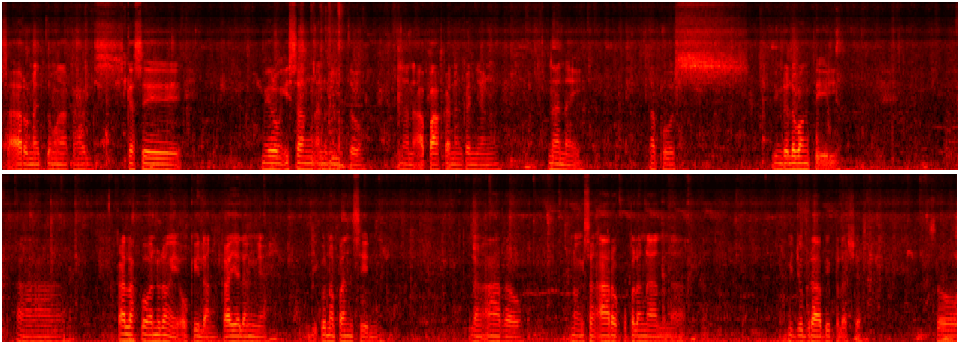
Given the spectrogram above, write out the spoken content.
sa araw na ito mga kahags. Kasi mayroong isang ano dito na naapakan ng kanyang nanay. Tapos, yung dalawang tiil. Ah, akala ko ano lang eh, okay lang. Kaya lang niya. Hindi ko napansin. Ilang araw. Nung isang araw ko palang na ano na medyo grabe pala siya. So,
